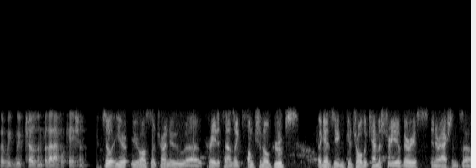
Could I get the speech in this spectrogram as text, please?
that we, we've chosen for that application. So you're you're also trying to uh, create, it sounds like, functional groups against you can control the chemistry of various interactions. Uh,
